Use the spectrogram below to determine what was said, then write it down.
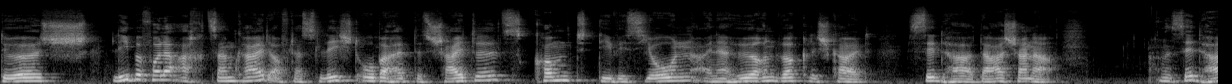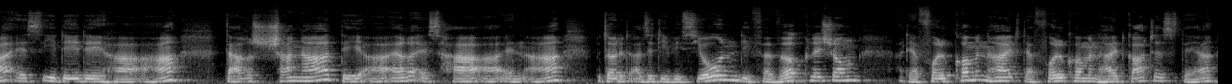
durch liebevolle Achtsamkeit auf das Licht oberhalb des Scheitels kommt die Vision einer höheren Wirklichkeit. Siddha Darshana. Siddha, S-I-D-D-H-A, Darshana, D-A-R-S-H-A-N-A, bedeutet also die Vision, die Verwirklichung der Vollkommenheit, der Vollkommenheit Gottes, der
